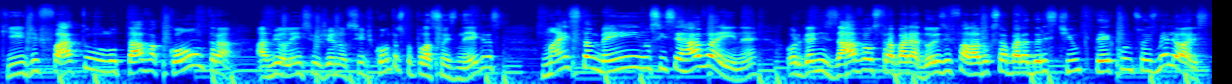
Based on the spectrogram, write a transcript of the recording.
que de fato lutava contra a violência e o genocídio contra as populações negras, mas também não se encerrava aí, né? Organizava os trabalhadores e falava que os trabalhadores tinham que ter condições melhores.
